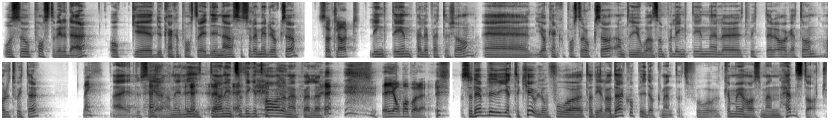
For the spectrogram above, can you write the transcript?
Och så postar vi det där. Och eh, du kanske postar i dina sociala medier också. Såklart. LinkedIn, Pelle Pettersson. Eh, jag kanske postar också Anton Johansson på LinkedIn eller Twitter, Agaton. Har du Twitter? Nej. Nej, du ser. Han är lite, han är inte så digital den här Pelle. Jag jobbar på det. Så det blir jättekul att få ta del av det här kopidokumentet. För kan man ju ha som en headstart.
